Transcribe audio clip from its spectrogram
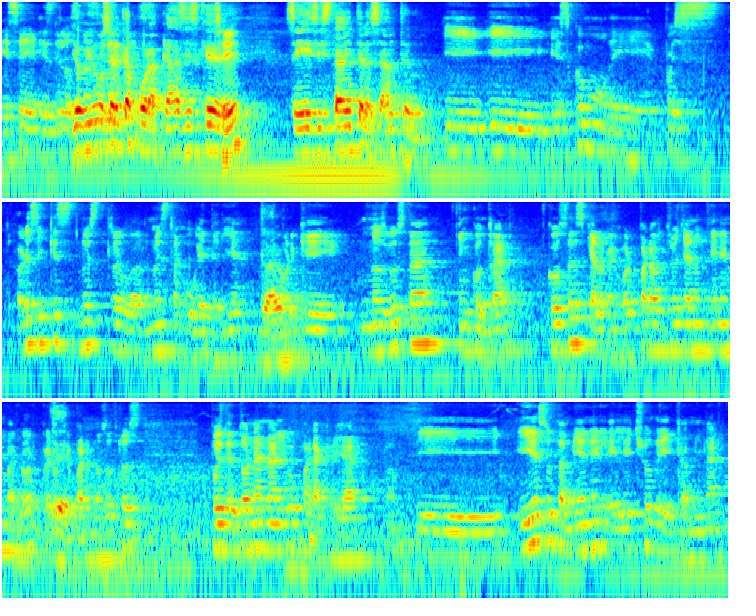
Ese es de los Yo vivo cerca por acá, así es que... Sí, sí, sí está interesante. Y, y es como de, pues ahora sí que es nuestra, nuestra juguetería, porque nos gusta encontrar cosas que a lo mejor para otros ya no tienen valor, pero que para nosotros pues detonan algo para crear. Y, y, eso también, el, el, hecho de caminar,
